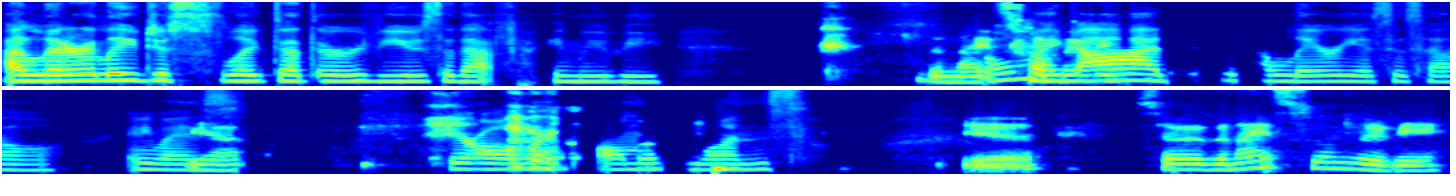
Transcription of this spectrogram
I literally just looked at the reviews of that fucking movie. The night. Oh my god, this is hilarious as hell. Anyways, yeah. They're all like almost ones. Yeah. So the Night Swim movie,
